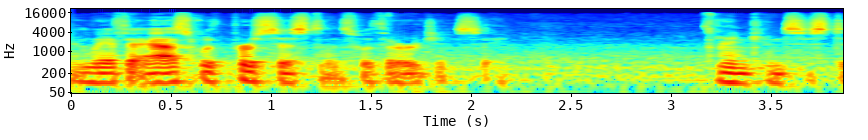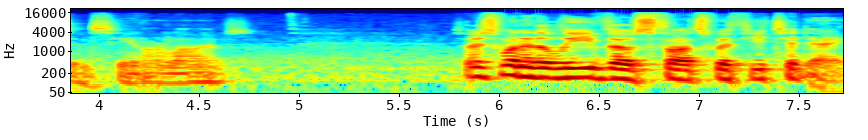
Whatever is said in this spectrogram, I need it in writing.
And we have to ask with persistence, with urgency, and consistency in our lives. So I just wanted to leave those thoughts with you today.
